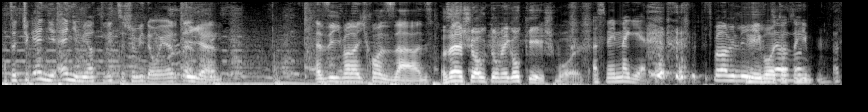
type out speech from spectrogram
Hát, hogy csak ennyi, ennyi miatt vicces a videó, érted? Igen. Ez így valahogy hozzáad. Az első autó még okés volt. azt még megértem. Ez valami Mi lényeg. volt ott a hib... Hát,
